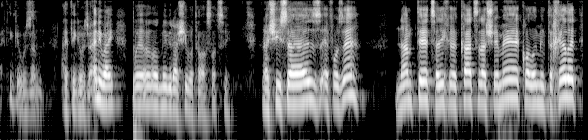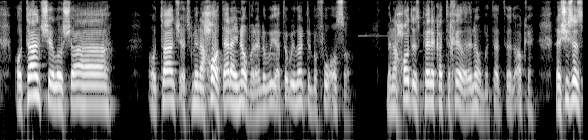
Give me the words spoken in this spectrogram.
I think it was. Um, I think it was. Anyway, well, maybe Rashi will tell us. Let's see. Rashi says, "Efozeh." זה? נמתה צריך קצרה שמה, כל המין תכלת, אותן שלושה, אותן, ש- it's מנחות, that I know, but I, know, we, I thought we learned it before also. מנחות is פרק התכלת, I know, but that, that okay. Rashi says,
